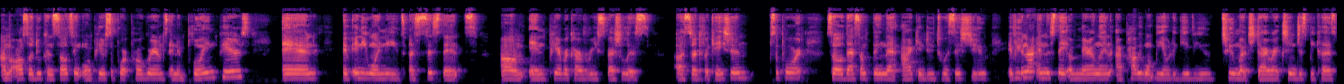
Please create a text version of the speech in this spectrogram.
I'm also do consulting on peer support programs and employing peers. And if anyone needs assistance, um, in peer recovery specialist uh, certification support. So that's something that I can do to assist you. If you're not in the state of Maryland, I probably won't be able to give you too much direction just because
